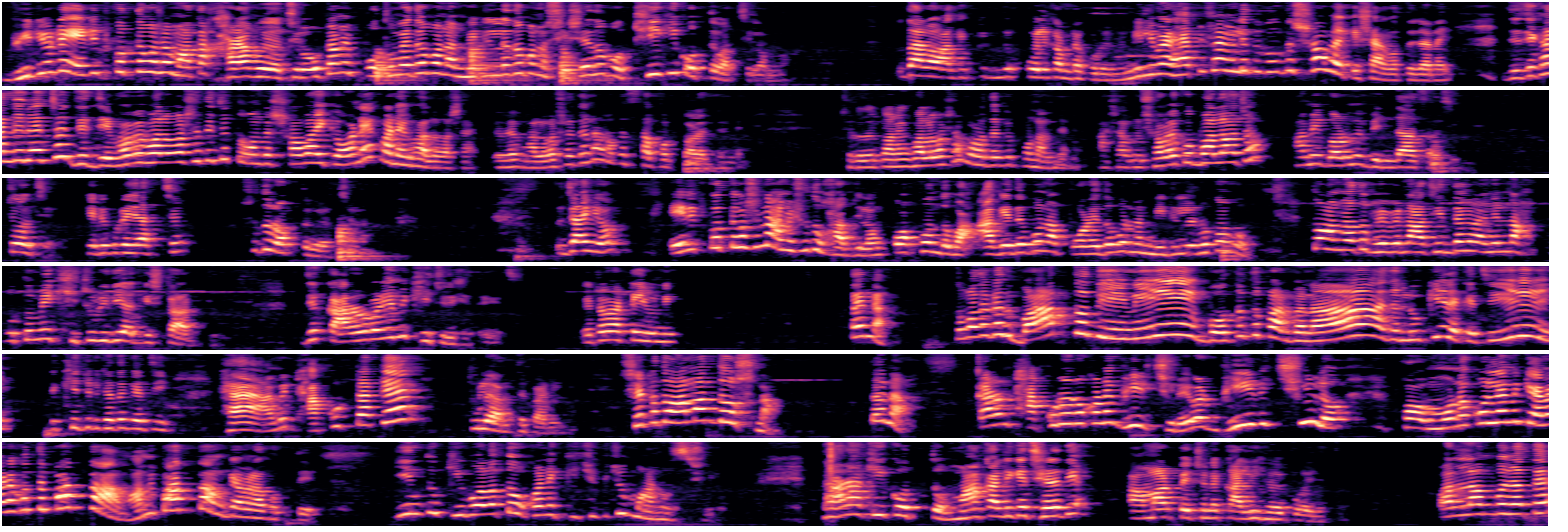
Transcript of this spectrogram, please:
ভিডিওটা এডিট করতে বসে মাথা খারাপ হয়ে যাচ্ছিল। ওটা আমি প্রথমে দেবো না মিডিলে দেবো না, শেষে দেবো? ঠিকই করতে পারছিলাম না। তো তারাও আগে ওয়েলকামটা করে নিই নীলিমার হ্যাপি ফ্যামিলিতে তোমাদের সবাইকে স্বাগত জানাই। যে যেখান দিয়ে দেখছ যে যেভাবে ভালোবাসা দিচ্ছে, তোমাদের সবাইকে অনেক অনেক ভালোবাসা। এভাবে ভালোবাসার জন্য আমাকে সাপোর্ট করার জন্য। ছোটোদেরকে অনেক ভালোবাসা, বড়োদেরকে প্রণাম জানাই। আশা করি সবাই খুব ভালো আছো। আমি গরমে বিন্দাস আছি। চলছে, কেটে কুটে যাচ্ছে। শুধু রক্ত বেরোচ্ছে না। তো যাই হোক এডিট করতে বসে না আমি শুধু ভাবছিলাম, কখন দেবো? আগে দেবো না পরে দেবো না মিডিলে ঢোকাবো? তো আমি অত ভেবে না চিন্তা করে আমি না, প্রথমেই খিচুড়ি দিয়ে আজকে স্টার্ট দিই। যে কারোর বাড়ি আমি খিচুড়ি খেতে গেছি। এটাও একটা ইউনিক তাই না? তোমাদের কাছে বাদ তো দিইনি, বলতে তো পারবে না যে লুকিয়ে রেখেছি, যে খিচুড়ি খেতে গেছি। হ্যাঁ আমি ঠাকুরটাকে তুলে আনতে পারিনি। সেটা তো আমার দোষ না। তাই না? কারণ ঠাকুরের ওখানে ভিড় ছিল। এবার ভিড় ছিল মনে করলে আমি ক্যামেরা করতে পারতাম, আমি পারতাম ক্যামেরা করতে। কিন্তু কি বলতো, ওখানে কিছু কিছু মানুষ ছিল। তারা কি করতো, মা কালীকে ছেড়ে দিয়ে আমার পেছনে কালী হয়ে পড়ে যেত। পারলাম বোঝাতে?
